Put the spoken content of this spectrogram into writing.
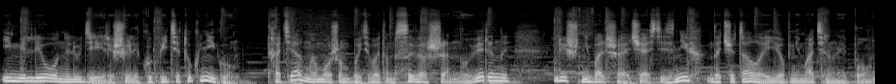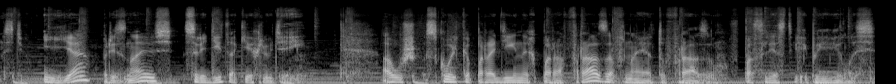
И миллионы людей решили купить эту книгу. Хотя мы можем быть в этом совершенно уверены, лишь небольшая часть из них дочитала ее внимательно и полностью. И я, признаюсь, среди таких людей. А уж сколько пародийных парафразов на эту фразу впоследствии появилось,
